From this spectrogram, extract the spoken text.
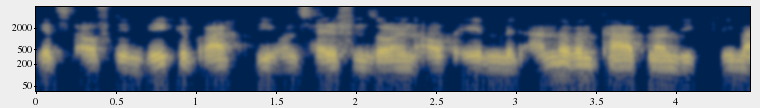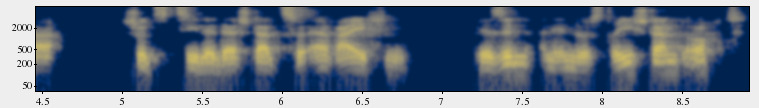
jetzt auf den Weg gebracht, die uns helfen sollen, auch eben mit anderen Partnern die Klimaschutzziele der Stadt zu erreichen. Wir sind ein Industriestandort.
